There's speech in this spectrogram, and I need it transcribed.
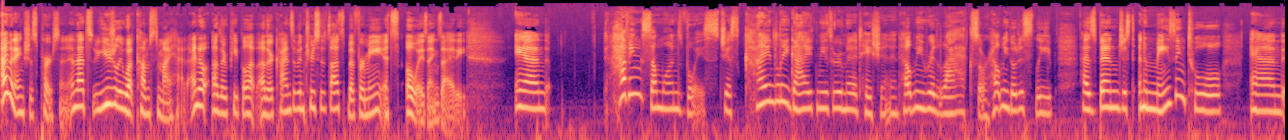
I'm an anxious person, and that's usually what comes to my head. I know other people have other kinds of intrusive thoughts, but for me, it's always anxiety. And having someone's voice just kindly guide me through meditation and help me relax or help me go to sleep has been just an amazing tool. And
